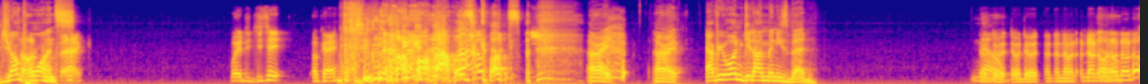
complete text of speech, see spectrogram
jump Talking once. back. Wait, did you say? Okay. no, that was close. All right. All right. Everyone, get on Mini's bed. No. Don't do it. Don't do it. No, no, no, no, no, no, no, no.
